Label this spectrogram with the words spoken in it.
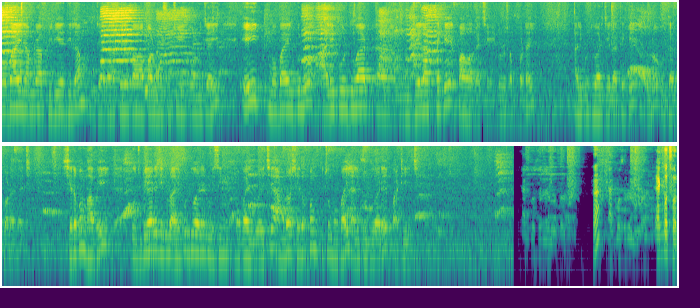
মোবাইল আমরা ফিরিয়ে দিলাম যারা ফিরে পাওয়া কর্মসূচি অনুযায়ী। এই মোবাইলগুলো আলিপুরদুয়ার জেলার থেকে পাওয়া গেছে। এগুলো সবকটাই আলিপুরদুয়ার জেলা থেকে এগুলো উদ্ধার করা গেছে। সেরকমভাবেই কোচবিহারে যেগুলো আলিপুরদুয়ারের মিসিং মোবাইল রয়েছে আমরাও সেরকম কিছু মোবাইল আলিপুরদুয়ারে পাঠিয়েছি। হ্যাঁ? এক বছর।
